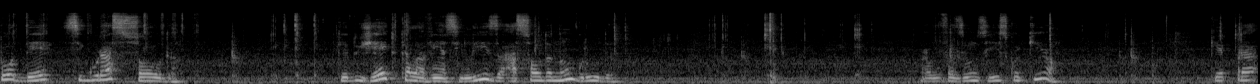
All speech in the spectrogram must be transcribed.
poder segurar a solda. Porque do jeito que ela vem assim lisa, a solda não gruda. Eu vou fazer uns riscos aqui, ó que é para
